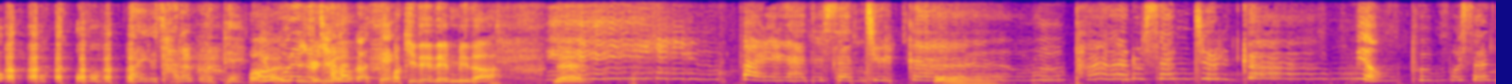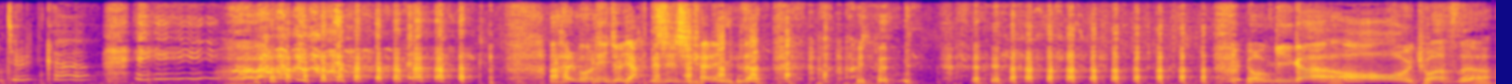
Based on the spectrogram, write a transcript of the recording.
어, 어머, 나 이거 잘할 것 같아. 와, 이번에는 이거, 잘할 이거, 것 같아. 아, 기대됩니다. 네. 빨간 우산 줄까? 오. 파란 우산 줄까? 명품 우산 줄까? 아, 할머니 저 약 드실 시간입니다. 연기가 어 좋았어요.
